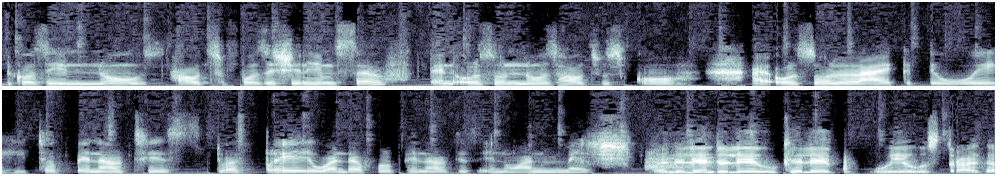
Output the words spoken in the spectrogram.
because he knows how to position himself and also knows how to score. I also like the way he took penalties. It was three wonderful penalties in one match. and le nto le ucaleb uye ustrike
